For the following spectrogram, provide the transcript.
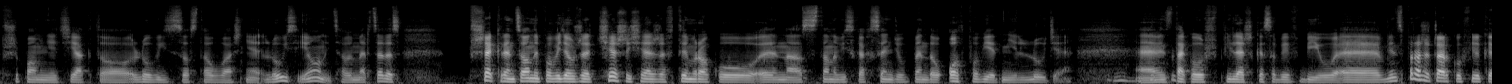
przypomnieć, jak to Louis został właśnie, Louis i on i cały Mercedes przekręcony. Powiedział, że cieszy się, że w tym roku y, na stanowiskach sędziów będą odpowiedni ludzie. E, więc taką szpileczkę sobie wbił. E, więc proszę, Czarku, chwilkę.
